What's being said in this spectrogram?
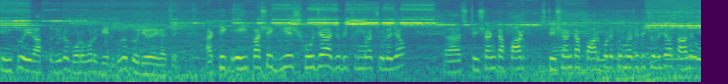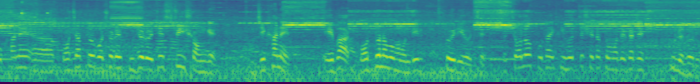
কিন্তু এই রাস্তা জুড়ে বড় বড় গেটগুলো তৈরি হয়ে গেছে। আর ঠিক এই পাশে গিয়ে সোজা যদি তোমরা চলে যাও স্টেশনটা পার স্টেশনটা পার করে তোমরা যদি চলে যাও, তাহলে ওখানে পঁচাত্তর বছরের পুজো রয়েছে স্ত্রী সঙ্গে, যেখানে এবার পদ্মনাভ মন্দির তৈরি হচ্ছে। তো চলো, কোথায় কি হচ্ছে সেটা তোমাদের কাছে তুলে ধরি।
